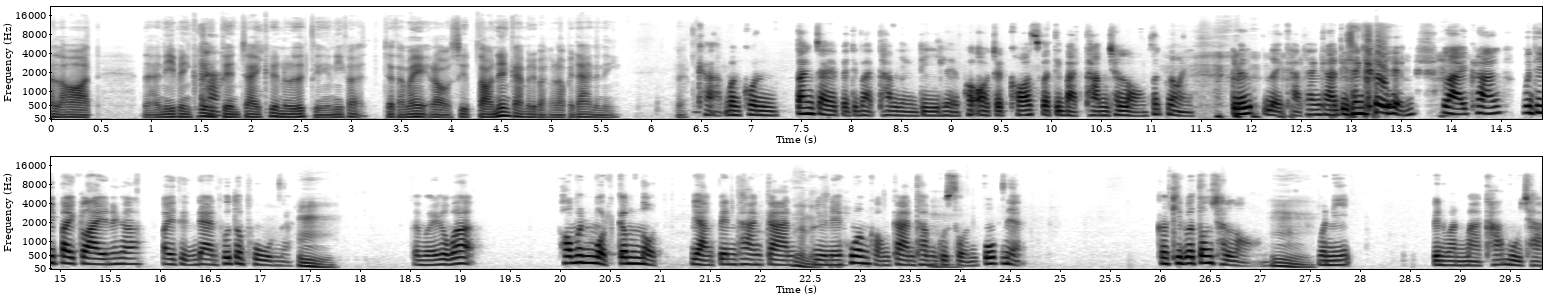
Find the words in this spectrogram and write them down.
ตลอดนะอันนี้เป็นเครื่องเตือนใจเครื่องระลึกถึงอันนี้ก็จะทำให้เราสืบต่อเนื่องการปฏิบัติของเราไปได้นั่นเองนะค่ะ บางคนตั้งใจปฏิบัติธรรมอย่างดีเลยพอออกจากคอร์สปฏิบัติธรรมฉลองสักหน่อยกรึบเลยค่ะท่านคะที่ฉันเคยเห็นหลายครั้งบางทีไปไกลนะคะ ไปถึงแดนพุทธภูมินะแต่เหมือนกับว่าพอมันหมดกำหนดอย่างเป็นทางการอยู่ในห่วงของการทำกุศลปุ๊บเนี่ย ก็คิดว่าต้องฉลองวันนี้เป็นวันมาฆบูชา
